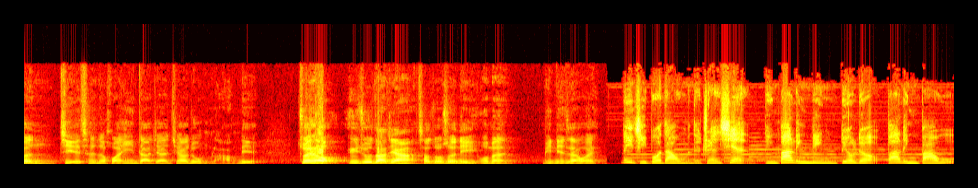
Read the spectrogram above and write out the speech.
更竭诚的欢迎大家加入我们的行列，最后预祝大家操作顺利，我们。明天再会。立即拨打我们的专线零八零零六六八零八五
